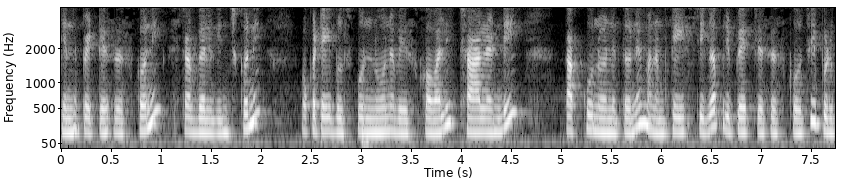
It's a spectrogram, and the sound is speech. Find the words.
గిన్నె పెట్టేసేసుకొని స్టవ్ వెలిగించుకొని ఒక టేబుల్ స్పూన్ నూనె వేసుకోవాలి. చాలండి. తక్కువ నూనెతోనే మనం టేస్టీగా ప్రిపేర్ చేసేసుకోవచ్చు. ఇప్పుడు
